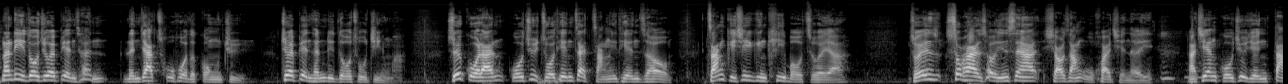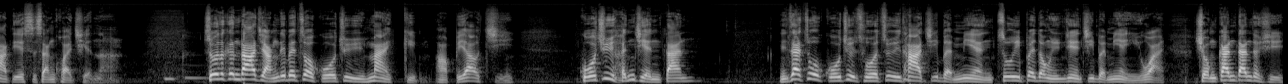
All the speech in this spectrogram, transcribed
那利多就会变成人家出货的工具，就会变成利多出境嘛。所以果然，国巨昨天再涨一天之后，涨其实已经 keep 追啊。昨天收盘的时候已经剩下小涨五块钱而已，那今天国巨已经大跌十三块钱了。所以就跟大家讲，那边做国巨卖给啊，不要急。国巨很简单，你在做国巨，除了注意它的基本面、注意被动元件的基本面以外，熊干单的是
